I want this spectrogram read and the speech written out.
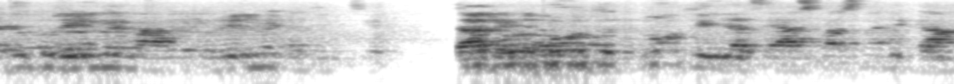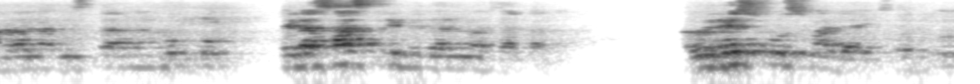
હજુ તો રેલવે માં આવે તો રેલવે નજીક છે. દૂર દૂર થઈ જશે. આસપાસના જે ગામડાના વિસ્તારના લોકો પેલા શાસ્ત્રી મેદાનમાં જતા હતા. હવે રેસકોર્સમાં જાય છે. તો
